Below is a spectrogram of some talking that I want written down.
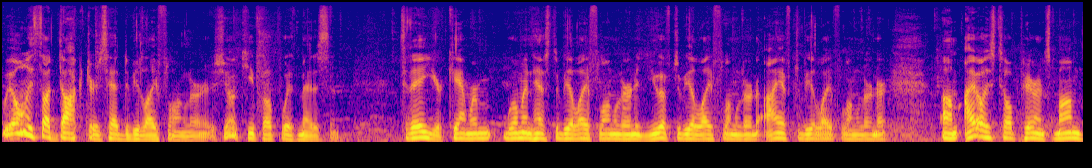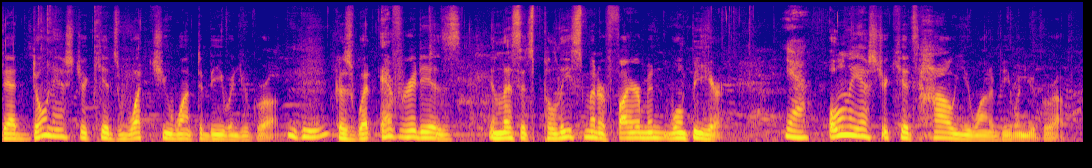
we only thought doctors had to be lifelong learners. You don't keep up with medicine. Today, your camera woman has to be a lifelong learner. You have to be a lifelong learner. I have to be a lifelong learner. Um, I always tell parents, mom, dad, don't ask your kids what you want to be when you grow up. Because mm-hmm. whatever it is, unless it's policeman or fireman, won't be here. Yeah. Only ask your kids how you want to be when you grow up.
